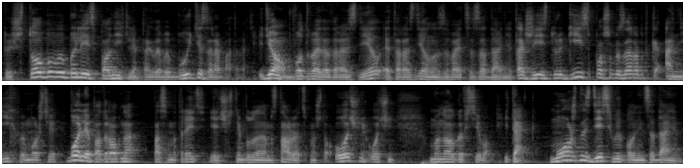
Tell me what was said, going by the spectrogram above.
То есть, чтобы вы были исполнителем, тогда вы будете зарабатывать. Идем вот в этот раздел. Это раздел называется задание. Также есть другие способы заработка. О них вы можете более подробно посмотреть. Я сейчас не буду там останавливаться, потому что очень-очень много всего. Итак, можно здесь выполнить задание.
